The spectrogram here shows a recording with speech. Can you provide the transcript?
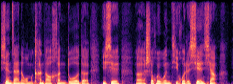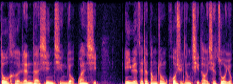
现在呢，我们看到很多的一些呃社会问题或者现象都和人的心情有关系，音乐在这当中或许能起到一些作用。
